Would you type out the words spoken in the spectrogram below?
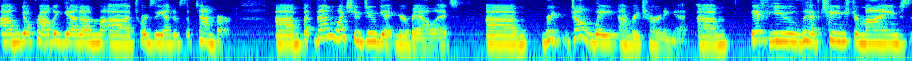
Um, you'll probably get them uh, towards the end of September. Um, but then once you do get your ballot, um, don't wait on returning it if you have changed your mind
